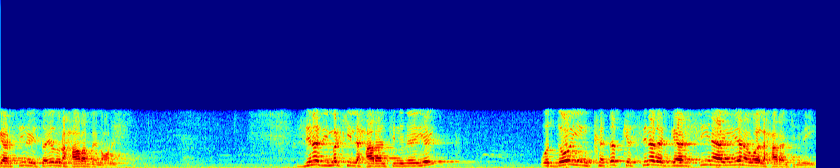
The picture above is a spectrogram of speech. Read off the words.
gaadhsiinaysa iyaduna xaaraan bay noqonaysa. Zinadii markii la xaaraantinimeeyey waddooyinka dadka sinada gaadhsiinayana waa la xaaraantinimeeyey.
